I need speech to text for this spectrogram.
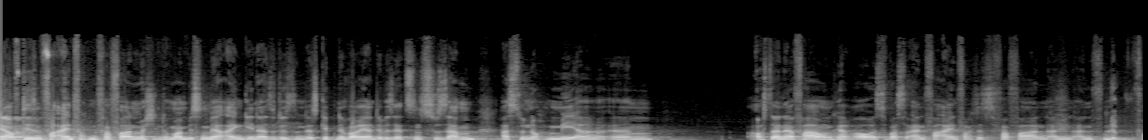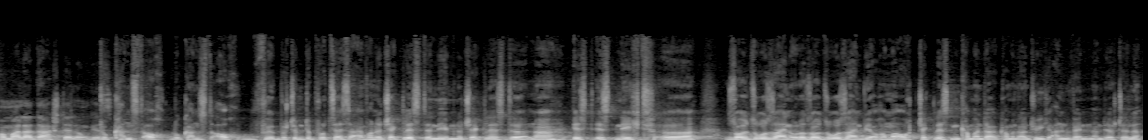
Ja, auf diesen vereinfachten Verfahren möchte ich noch mal ein bisschen mehr eingehen. Also es gibt eine Variante, wir setzen es zusammen. Hast du noch mehr ähm, aus deiner Erfahrung heraus, was ein vereinfachtes Verfahren an, an formaler Darstellung ist? Du kannst, auch, du kannst auch für bestimmte Prozesse einfach eine Checkliste nehmen. Eine Checkliste ne, ist, ist nicht, äh, soll so sein oder soll so sein, wie auch immer. Auch Checklisten kann man da, kann man da natürlich anwenden an der Stelle.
